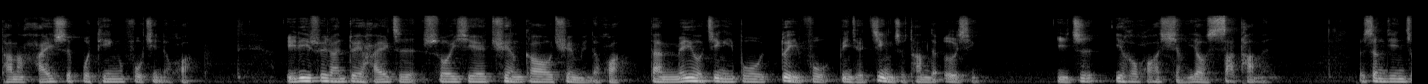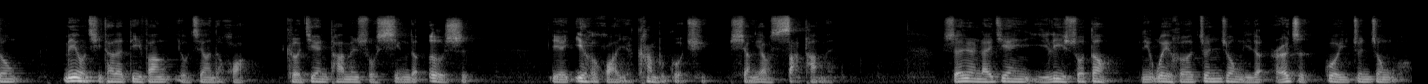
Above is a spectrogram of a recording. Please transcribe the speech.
他们还是不听父亲的话。以利虽然对孩子说一些劝告、劝勉的话，但没有进一步对付，并且禁止他们的恶行，以致耶和华想要杀他们。圣经中没有其他的地方有这样的话，可见他们所行的恶事，连耶和华也看不过去，想要杀他们。神人来见以利，说道：“你为何尊重你的儿子，过于尊重我？”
